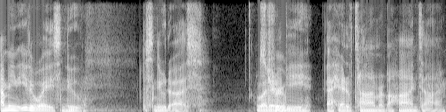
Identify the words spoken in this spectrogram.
I mean, either way, it's new. It's new to us, whether it be ahead of time or behind time.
